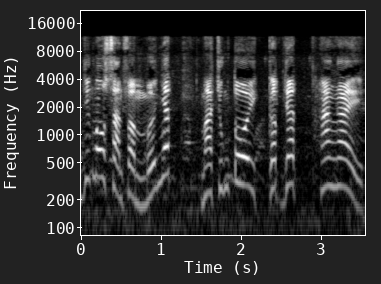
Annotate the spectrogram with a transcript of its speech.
những mẫu sản phẩm mới nhất mà chúng tôi cập nhật hàng ngày.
